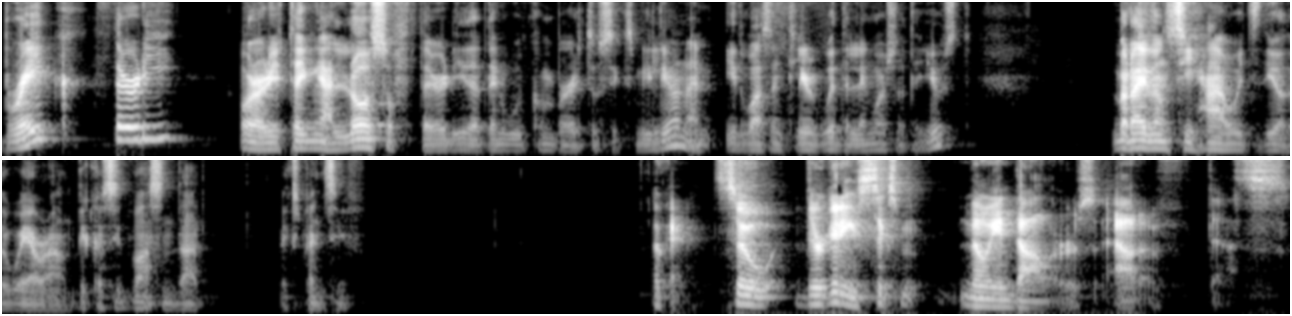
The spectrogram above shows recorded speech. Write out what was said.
break thirty, or are you taking a loss of thirty that then would convert to six million? And it wasn't clear with the language that they used. But I don't see how it's the other way around because it wasn't that expensive. Okay, so they're getting six million dollars out of this.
